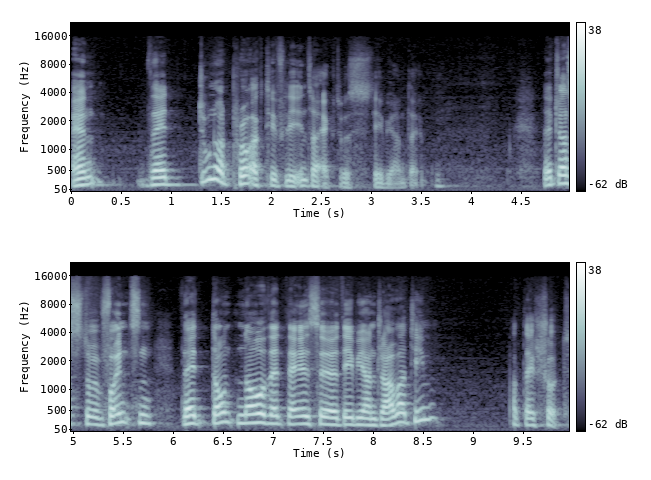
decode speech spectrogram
And they do not proactively interact with Debian. They, they just, uh, for instance, they don't know that there is a Debian Java team, but they should.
